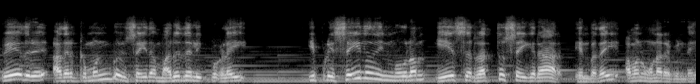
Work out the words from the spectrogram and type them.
பேதுரு அதற்கு முன்பு செய்த மறுதளிப்புகளை இப்படி செய்ததின் மூலம் இயேசு ரத்து செய்கிறார் என்பதை அவன் உணரவில்லை.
